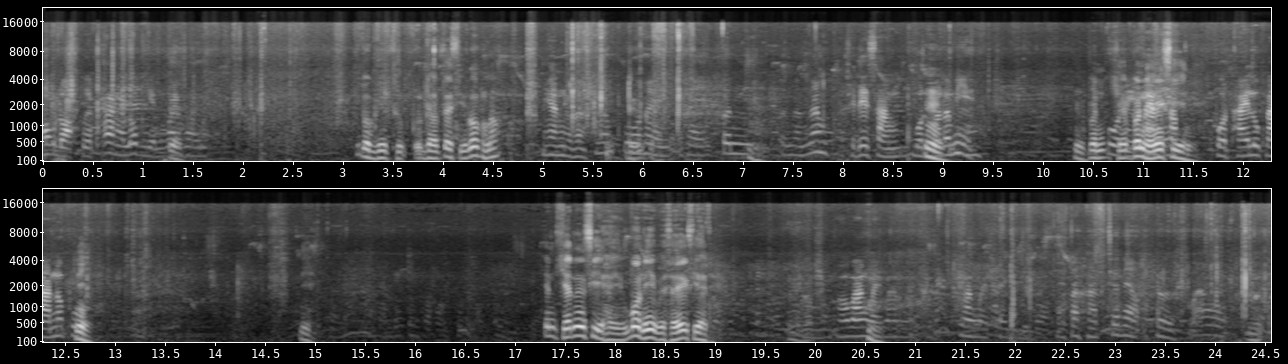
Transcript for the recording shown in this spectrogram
16ดอกเปิดทางให้ลมเย็นไว้ดอกนี้ถูกเดี๋ยวแต่สีโลกเนาะแม่นอยู่ค่ะแล้วปูให้ให้เพิ่นอันนั้นน้ำสิได้สั่งบนบารมีนี่เพิ่นเขียนเพิ่นให้สีนโปรดภัยลูกหลานเนาะปู่นี่เขียนเขียนจังซี่ให้บ่หนี้ไปใส่เสียดิเอาวางไว้วางไว้วางไว้ ใส่ของทหารเช่นแนวเออว้าวบ่หนี้ไป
